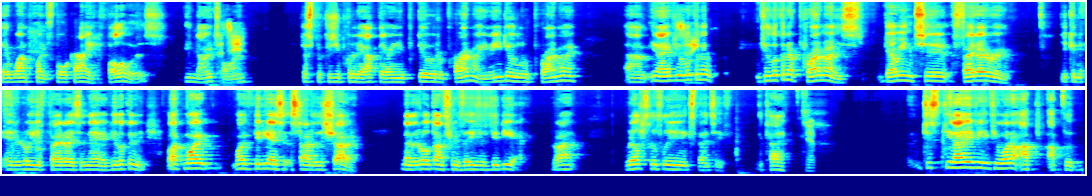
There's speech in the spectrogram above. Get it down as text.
you know, 1.4k followers in no time, just because you put it out there and you do a little promo. You know, you do a little promo. Um, you know, if you're looking at if you're looking at promos, go into Photoroom. You can edit all your photos in there. If you look looking at like my my videos at the start of the show, now they're all done through VivaVideo, right? Relatively inexpensive. Okay. Yep. Just you know, if you, if you want to up up the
